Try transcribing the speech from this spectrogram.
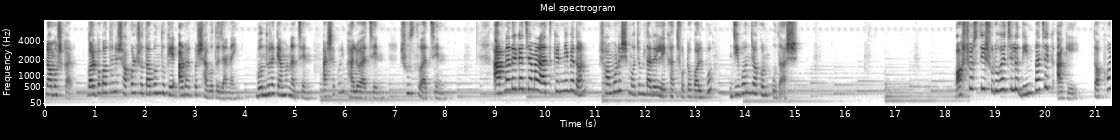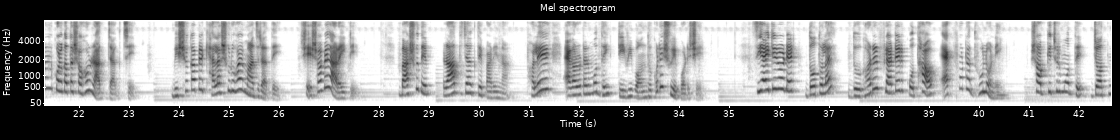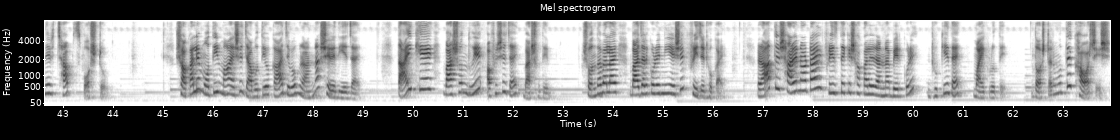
নমস্কার। গল্পকথনের সকল শ্রোতা বন্ধুকে আরও একবার স্বাগত জানাই। বন্ধুরা কেমন আছেন? আশা করি ভালো আছেন, সুস্থ আছেন। আপনাদের কাছে আমার আজকের নিবেদন সমরেশ মজুমদারের লেখা ছোট গল্প, জীবন যখন উদাস। অস্বস্তি শুরু হয়েছিল দিন পাঁচেক আগে, তখন কলকাতা শহর রাত জাগছে। বিশ্বকাপের খেলা শুরু হয় মাঝরাতে, শেষ হবে আড়াইটে। বাসুদেব রাত জাগতে পারে না, ফলে এগারোটার মধ্যেই টিভি বন্ধ করে শুয়ে পড়ে সে। সিআইটি রোডের দোতলায় দুঘরের ফ্ল্যাটের কোথাও এক ফোঁটা ধুলো নেই সব কিছুর মধ্যে যত্নের ছাপ স্পষ্ট। সকালে মতির মা এসে যাবতীয় কাজ এবং রান্না সেরে দিয়ে যায়। তাই খেয়ে বাসন ধুয়ে অফিসে যায় বাসুদেব। সন্ধ্যাবেলায় বাজার করে নিয়ে এসে ফ্রিজে ঢোকায়। রাত সাড়ে নটায় ফ্রিজ থেকে সকালে রান্না বের করে ঢুকিয়ে দেয় মাইক্রোতে। দশটার মধ্যে খাওয়া শেষ।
